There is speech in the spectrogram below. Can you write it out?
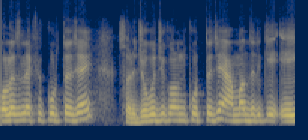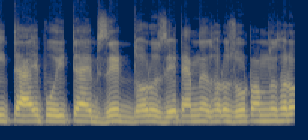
কলেজ লাইফে করতে যাই সরি যোগজীকরণ করতে যাই, আমাদেরকে এই টাইপ ওই টাইপ জেড ধরো জেড এমনে ধরো জোট এমনে ধরো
